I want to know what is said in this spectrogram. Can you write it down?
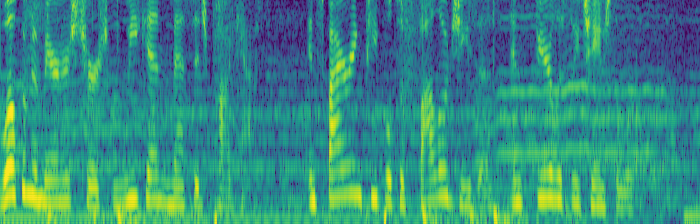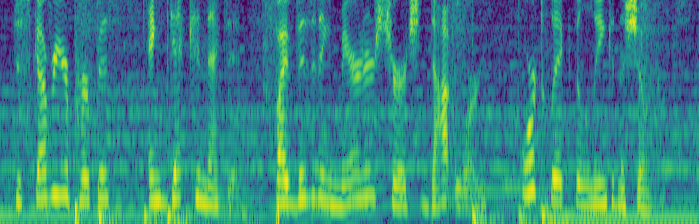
Welcome to Mariners Church Weekend Message Podcast, inspiring people to follow Jesus and fearlessly change the world. Discover your purpose and get connected by visiting marinerschurch.org or click the link in the show notes.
